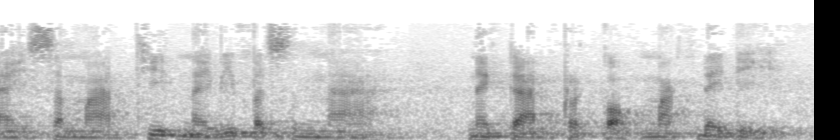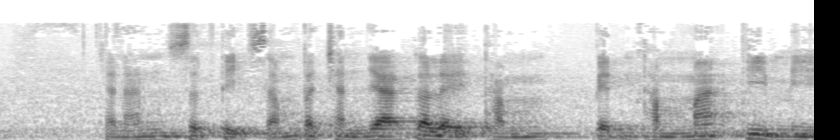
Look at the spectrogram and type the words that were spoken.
ในสมาธิในวิปัสสนาในการประกอบมรรคได้ดี ฉะนั้นสติสัมปชัญญะก็เลยทำเป็นธรรมะที่มี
